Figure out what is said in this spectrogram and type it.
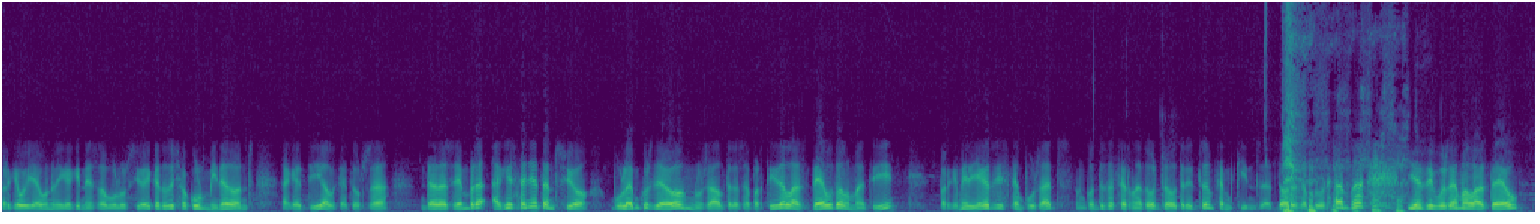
perquè veieu una mica quina és l'evolució i que tot això culmina, doncs, aquest dia, el 14 de desembre. Aquest any, atenció, volem que us lleveu amb nosaltres. A partir de les 10 del matí perquè mira, ja que ens estem posats, en comptes de fer-ne 12 o 13, en fem 15 d'hores de programa i ens hi posem a les 10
